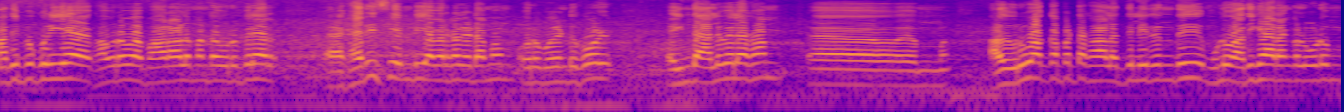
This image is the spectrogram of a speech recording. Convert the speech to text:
மதிப்புக்குரிய கௌரவ பாராளுமன்ற உறுப்பினர் ஹரிஸ் எம்பி அவர்களிடமும் ஒரு வேண்டுகோள். இந்த அலுவலகம் அது உருவாக்கப்பட்ட காலத்திலிருந்து முழு அதிகாரங்களோடும்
